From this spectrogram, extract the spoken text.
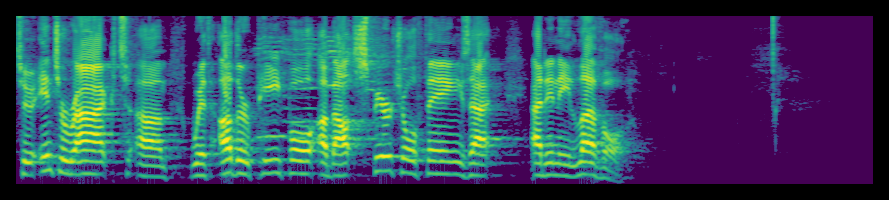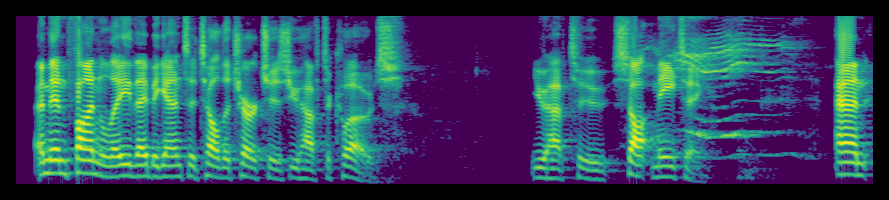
to interact um, with other people about spiritual things at at any level. And then finally, they began to tell the churches, you have to close. You have to stop meeting. And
